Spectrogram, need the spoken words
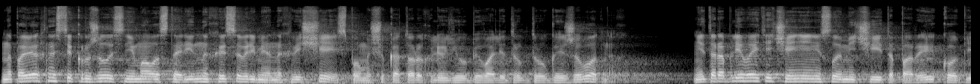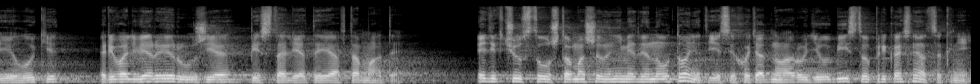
На поверхности кружилось немало старинных и современных вещей, с помощью которых люди убивали друг друга и животных. Неторопливое течение несло мечи и топоры, копья и луки, револьверы и ружья, пистолеты и автоматы. Эдик чувствовал, что машина немедленно утонет, если хоть одно орудие убийства прикоснется к ней.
